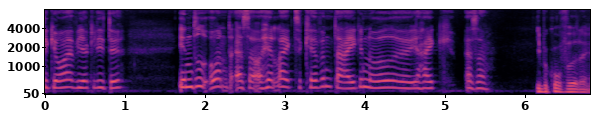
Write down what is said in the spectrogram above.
det gjorde jeg virkelig det. Intet ondt, altså, og heller ikke til Kevin. Der er ikke noget, øh, jeg har ikke, altså, I er på god fod i dag.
